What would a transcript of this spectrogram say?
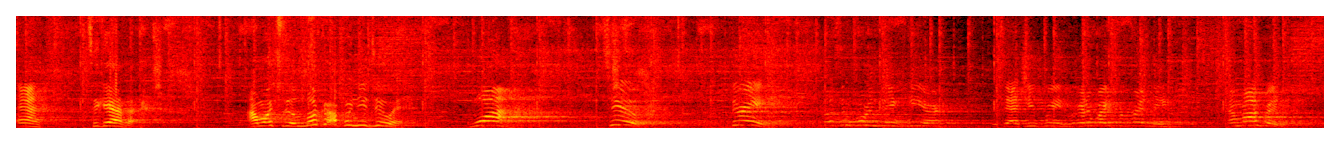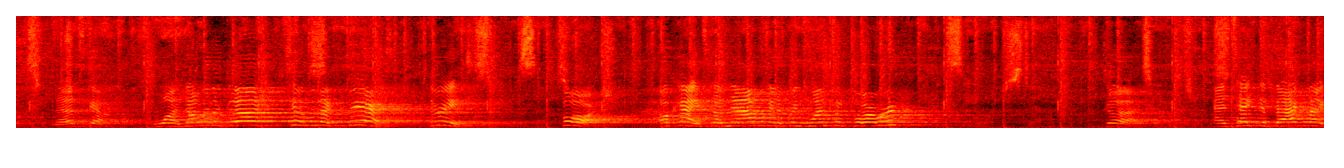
And together. I want you to look up when you do it. One, two, three. The most important thing here is that you breathe. We're gonna wait for Brittany. Come on, Brittany. Let's go. One, don't we look good? Two, we look fierce. Three, four. Okay, so now we're gonna bring one foot forward. Good. And take the back leg,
